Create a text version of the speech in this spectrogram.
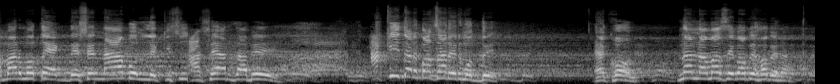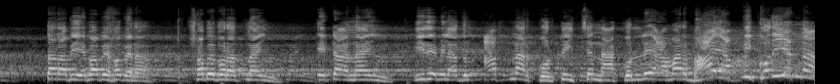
আমার মতো এক দেশে না বললে কিছু আসে আর যাবে। আকিদার বাজারের মধ্যে। এখন, না, নামাজ এভাবে হবে না, তারাবি এভাবে হবে না, সবে বরাত নাই। এটা নাই। ঈদে মিলাদুল আপনার করতে ইচ্ছে না করলে আমার ভাই আপনি করিয়েন না।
